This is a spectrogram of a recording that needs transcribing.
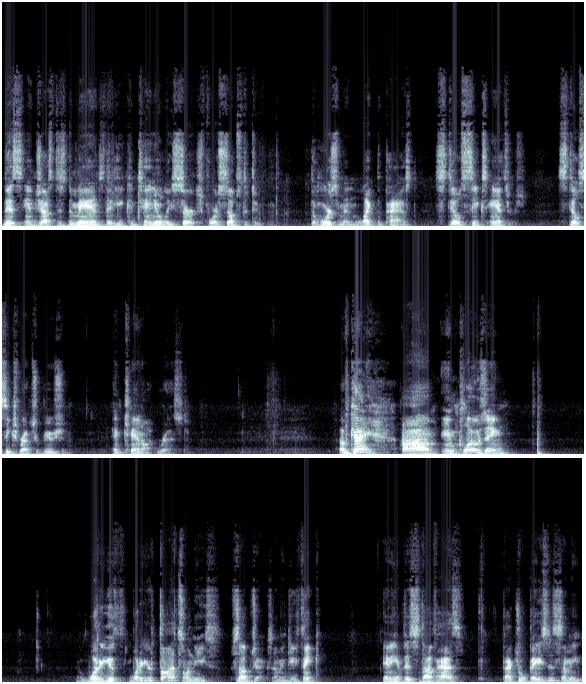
This injustice demands that he continually search for a substitute. The horseman, like the past, still seeks answers, still seeks retribution, and cannot rest. Okay. Um, in closing, what are you what are your thoughts on these subjects? I mean, do you think any of this stuff has factual basis? I mean,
